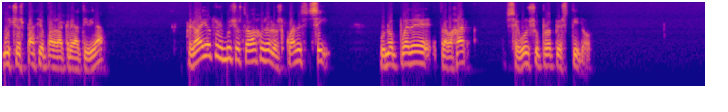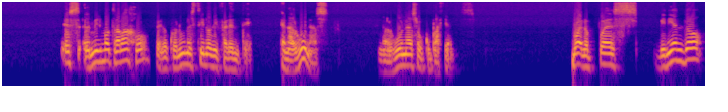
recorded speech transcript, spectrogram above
mucho espacio para la creatividad. Pero hay otros muchos trabajos en los cuales sí, uno puede trabajar según su propio estilo. Es el mismo trabajo, pero con un estilo diferente, en algunas, en algunas ocupaciones. Bueno, pues viniendo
